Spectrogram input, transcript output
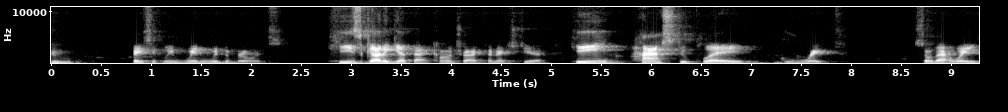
to basically win with the Bruins. He's got to get that contract for next year. He has to play great. So that way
